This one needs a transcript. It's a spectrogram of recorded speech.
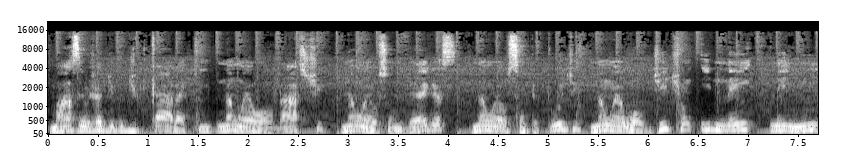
Mas eu já digo de cara que não é o Audacity, não é o Sony Vegas, não é o Samplitude, não é o Audition e nem nenhum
